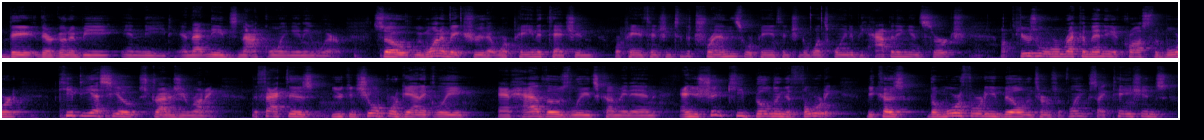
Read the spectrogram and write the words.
they they're going to be in need, and that need's not going anywhere. So we want to make sure that we're paying attention. We're paying attention to the trends. We're paying attention to what's going to be happening in search. Uh, here's what we're recommending across the board: keep the SEO strategy running. The fact is, you can show up organically and have those leads coming in, and you should keep building authority because the more authority you build in terms of links, citations,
